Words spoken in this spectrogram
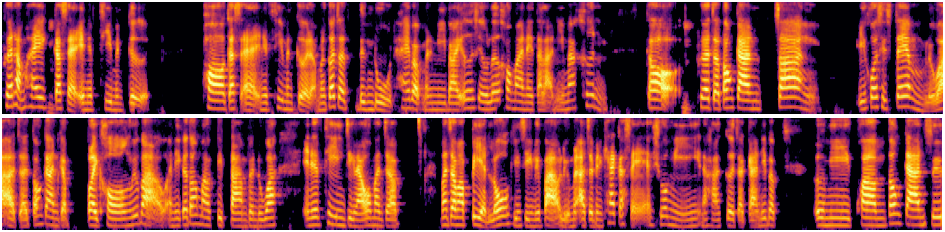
เพื่อทำให้กระแส NFT มันเกิด พอกระแส NFT มันเกิดอะมันก็จะดึงดูดให้แบบมันมี buyer seller เข้ามาในตลาดนี้มากขึ้น ก็เพื่อจะต้องการสร้าง ecosystem หรือว่าอาจจะต้องการกับปล่อยของหรือเปล่า อันนี้ก็ต้องมาติดตามกันดูว่า NFT จริงๆแล้วมันจะ มันจะมาเปลี่ยนโลกจริงๆ หรือเปล่า หรือมันอาจจะเป็นแค่กระแสช่วงนี้นะคะ เกิดจากการที่แบบเออมีความต้องการซื้อ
